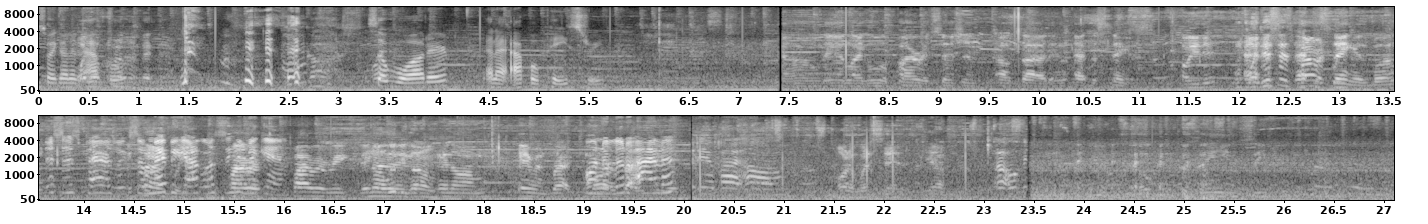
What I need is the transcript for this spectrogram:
So I got an apple, some water, and an apple pastry. Pirate session outside and at the Stingers. Oh, you did? Well, this is at the Paris. Stingers, boy. This is Pirate Week, so Paris maybe y'all gonna see him again. Pirate Week. They No, had we'll it be in- gone. In um, Cayman Brac. On the little Pirate island. There by um On the west end. Yeah. uh, over Week. Cuisine, seafood.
